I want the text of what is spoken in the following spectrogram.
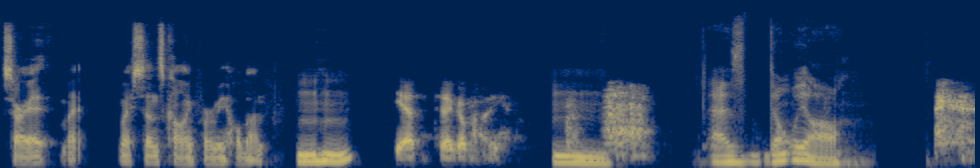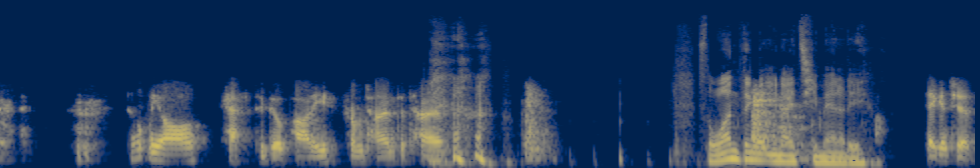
sorry, I, my my son's calling for me. Hold on. Mm-hmm. Yes, to go potty. Mm. As don't we all? Don't we all have to go potty from time to time? It's the one thing that unites humanity. Taking shits.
